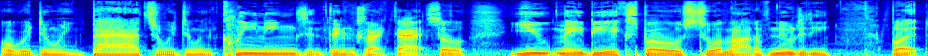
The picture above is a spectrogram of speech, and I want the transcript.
or we're doing baths or we're doing cleanings and things like that. So you may be exposed to a lot of nudity. But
